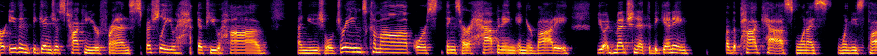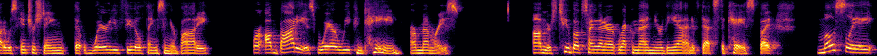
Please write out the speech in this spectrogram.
or even begin just talking to your friends especially if you have unusual dreams come up or things are happening in your body you had mentioned at the beginning of the podcast when i when you thought it was interesting that where you feel things in your body where our body is where we contain our memories. Um, there's two books I'm going to recommend near the end if that's the case, but mostly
